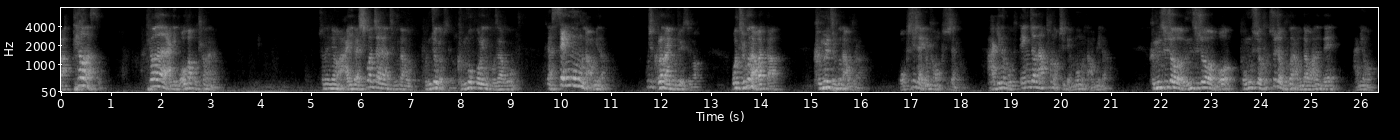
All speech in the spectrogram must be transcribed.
막 태어났어. 태어난 아기 뭐 갖고 태어나요? 저는요 아이가 10원짜리 하나 들고 거본 적이 없어요. 금목걸이는 고사고 그냥 생몸으로 나옵니다. 혹시 그런 아이 본 적 있어요? 막 뭐 들고 나왔다. 금을 들고 나오더라. 없으시잖아요. 이런 경험 없으시잖아요. 아기는 모두 땡전 한 푼 없이 맨몸으로 나옵니다. 금수저, 은수저, 뭐 동수저, 흑수저 물고 나온다고 하는데 아니요.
